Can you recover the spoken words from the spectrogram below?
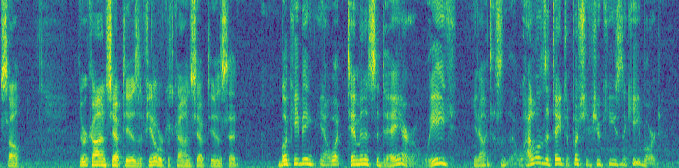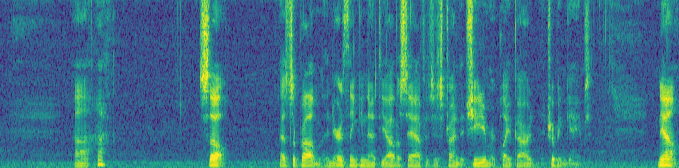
So their concept is, the field workers' concept is that bookkeeping, you know, what, 10 minutes a day or a week? You know, it doesn't, how long does it take to push a few keys on the keyboard? Uh huh. So that's the problem. And they're thinking that the office staff is just trying to cheat them or play power tripping games. Now,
